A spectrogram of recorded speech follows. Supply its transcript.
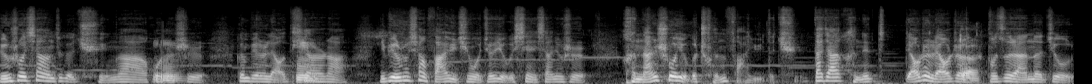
比如说像这个群啊，或者是跟别人聊天儿呢，你比如说像法语群，我觉得有个现象就是很难说有个纯法语的群，大家肯定聊着聊着不自然的就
